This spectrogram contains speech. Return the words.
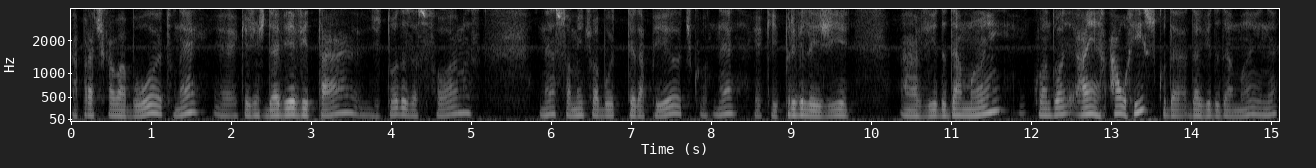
a praticar o aborto, né? É, que a gente deve evitar de todas as formas, né? Somente o aborto terapêutico, né? É que privilegia a vida da mãe quando há, há o risco da, da vida da mãe, né?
